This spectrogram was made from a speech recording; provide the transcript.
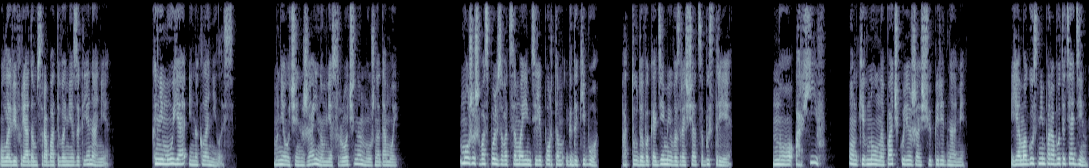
уловив рядом срабатывание заклинания. К нему я и наклонилась. Мне очень жаль, но мне срочно нужно домой. Можешь воспользоваться моим телепортом к Дакибо. Оттуда в академию возвращаться быстрее. Но архив... Он кивнул на пачку, лежащую перед нами. Я могу с ним поработать один.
